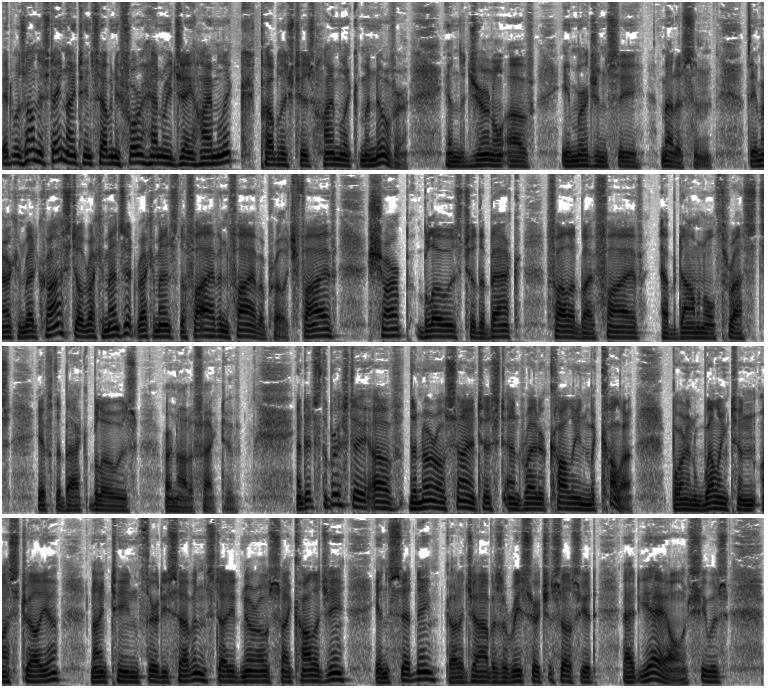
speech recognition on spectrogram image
It was on this day, 1974, Henry J. Heimlich published his Heimlich Maneuver in the Journal of Emergency Medicine. The American Red Cross still recommends it, recommends the five and five approach. Five sharp blows to the back, followed by five abdominal thrusts if the back blows are not effective. And it's the birthday of the neuroscientist and writer Colleen McCullough, born in Wellington, Australia, 1937, studied neuropsychology in Sydney, got a job as a research associate at Yale. She was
